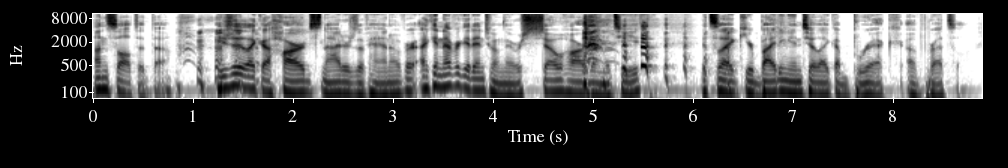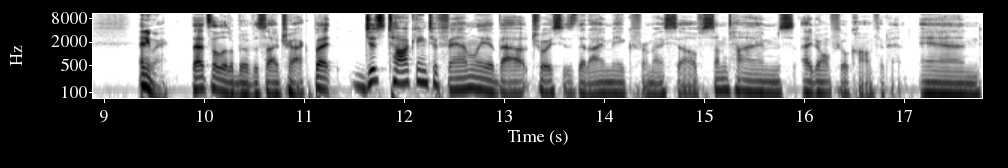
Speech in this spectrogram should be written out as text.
unsalted though. Usually like a hard Snyder's of Hanover. I can never get into them. They were so hard on the teeth. it's like you're biting into like a brick of pretzel. Anyway, that's a little bit of a sidetrack. But just talking to family about choices that I make for myself, sometimes I don't feel confident. And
